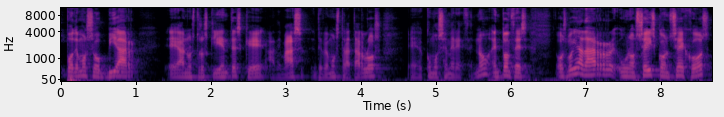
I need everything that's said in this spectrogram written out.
podemos obviar eh, a nuestros clientes que además debemos tratarlos eh, como se merecen, ¿no? Entonces, os voy a dar unos seis consejos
